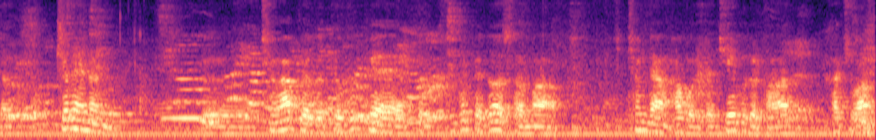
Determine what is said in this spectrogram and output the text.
저 전에는 그 청 앞에 그 교국회 그 국회 넣어서 막 청장하고 또 지휘부들 다 같이 와서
